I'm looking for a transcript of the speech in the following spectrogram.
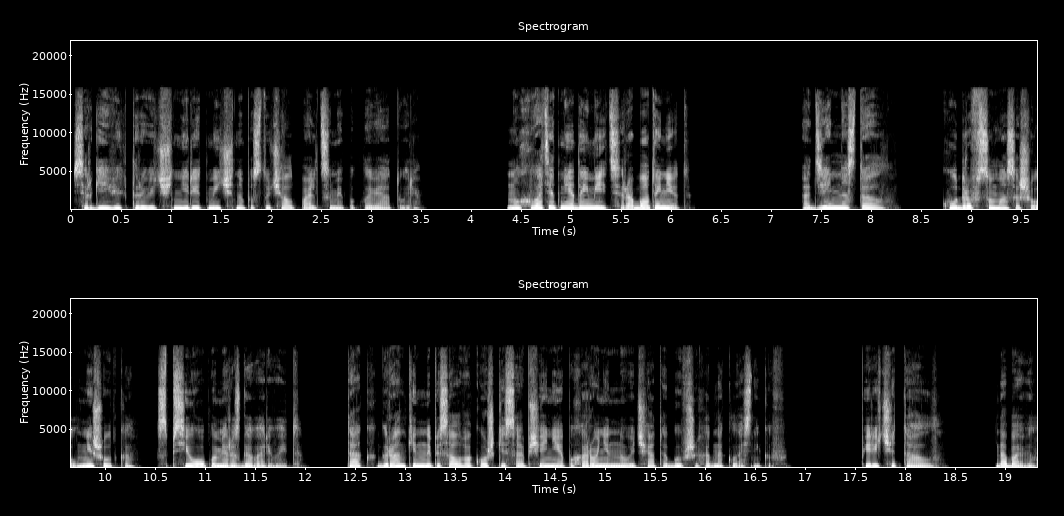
Сергей Викторович неритмично постучал пальцами по клавиатуре. «Ну, хватит мне дымить, работы нет». А день настал. Кудров с ума сошел, не шутка. С псиопами разговаривает. Так Гранкин написал в окошке сообщение похороненного чата бывших одноклассников. Перечитал. Добавил.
